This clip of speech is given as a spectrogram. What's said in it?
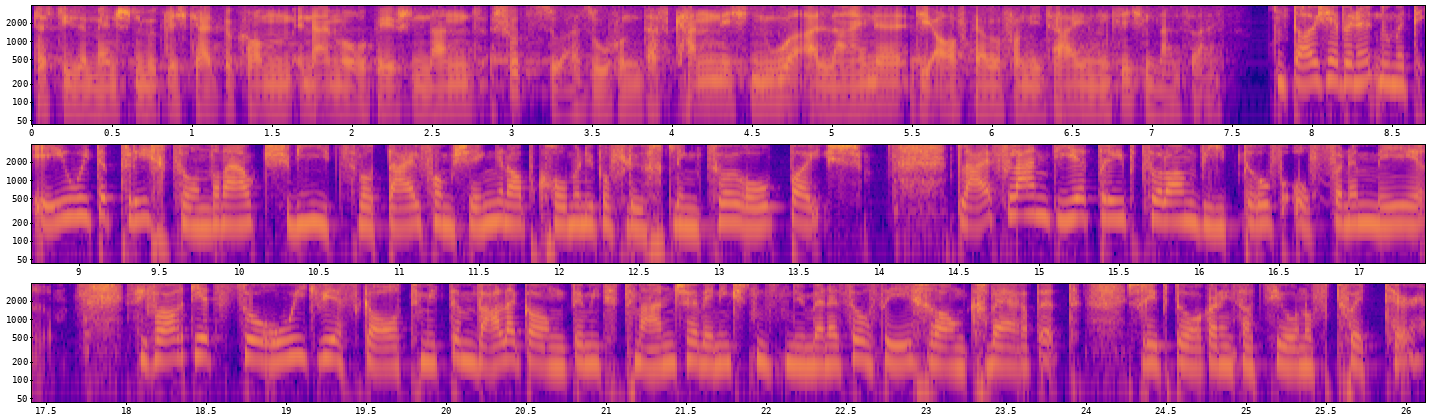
dass diese Menschen Möglichkeit bekommen, in einem europäischen Land Schutz zu ersuchen. Das kann nicht nur alleine die Aufgabe von Italien und Griechenland sein. Und da ist eben nicht nur die EU in der Pflicht, sondern auch die Schweiz, die Teil vom Schengen-Abkommen über Flüchtlinge zu Europa ist. Die Lifeline die treibt so lange weiter auf offenem Meer. Sie fährt jetzt so ruhig wie es geht mit dem Wellengang, damit die Menschen wenigstens nicht mehr so sehr krank werden, schreibt die Organisation auf Twitter.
